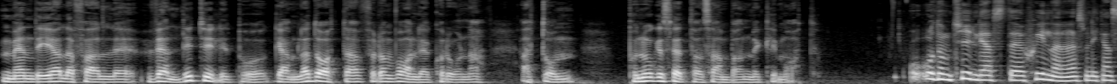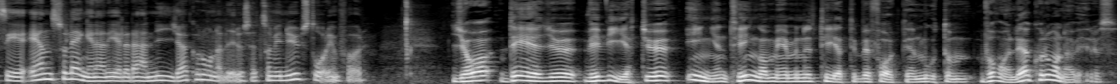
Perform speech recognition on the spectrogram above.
Men det är i alla fall eh, väldigt tydligt på gamla data för de vanliga corona att de på något sätt har samband med klimat. Och de tydligaste skillnaderna som ni kan se än så länge när det gäller det här nya coronaviruset som vi nu står inför? Ja, det är ju, vi vet ju ingenting om immunitet i befolkningen mot de vanliga coronavirus.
